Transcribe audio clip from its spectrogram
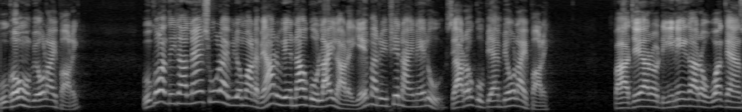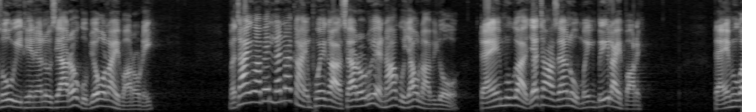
ဝူခုံးကိုပြောလိုက်ပါတယ် ဝူကွန်တေချာလမ်းရှိုးလိုက်ပြီးတော့မှတပြားတွေရဲ့နောက်ကိုလိုက်လာတဲ့ရဲမတ်တွေဖြစ်နိုင်တယ်လို့ဇာတော့ကိုပြန်ပြောလိုက်ပါတယ်။ဘာကျဲကတော့ဒီနေ့ကတော့ဝက်ကန်ဆိုးပြီးထင်တယ်လို့ဇာတော့ကိုပြောလိုက်ပါတော့တယ်။မကြိုင်မှာပဲလက်နက်ကင်အဖွဲ့ကဇာတော်တို့ရဲ့နောက်ကိုရောက်လာပြီးတော့တိုင်မှုကရက်ချဆန်းလို့မိန်ပေးလိုက်ပါတယ်။တိုင်မှုက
